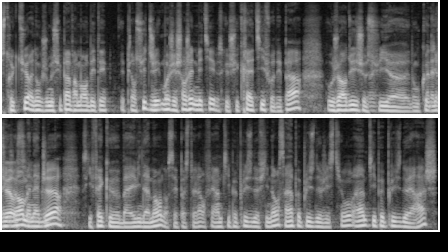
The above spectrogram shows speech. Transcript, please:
structures. Et donc je ne me suis pas vraiment embêté. Et puis ensuite, moi j'ai changé de métier parce que je suis créatif au départ. Aujourd'hui, je suis donc dirigeant, manager, ce qui fait que bah, évidemment dans ces postes-là, on fait un petit peu plus de finance, un peu plus de gestion, un petit peu plus de RH,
